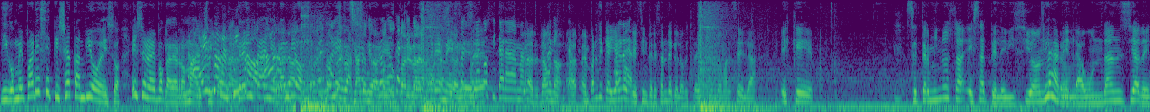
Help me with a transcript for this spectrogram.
digo, me parece que ya cambió eso. Eso era la época de Romay, chicos. 30 años cambió. No tomé vacaciones. Tres meses. Una cosita nada más. Claro, una una- cosita. a- me parece que hay algo que es interesante que lo que está diciendo Marcela, es que se terminó esa, esa televisión Claro. de la abundancia de,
